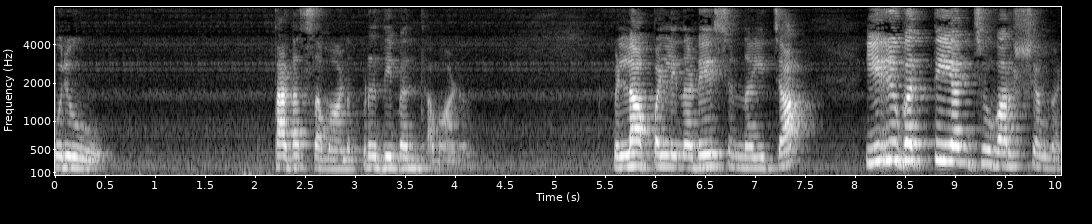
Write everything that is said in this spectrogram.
ഒരു തടസ്സമാണ് പ്രതിബന്ധമാണ്. വെള്ളാപ്പള്ളി നടേശൻ നയിച്ച ഇരുപത്തിയഞ്ചു വർഷങ്ങൾ.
